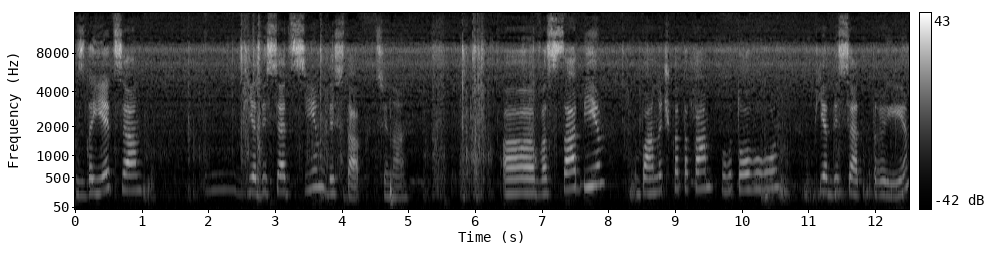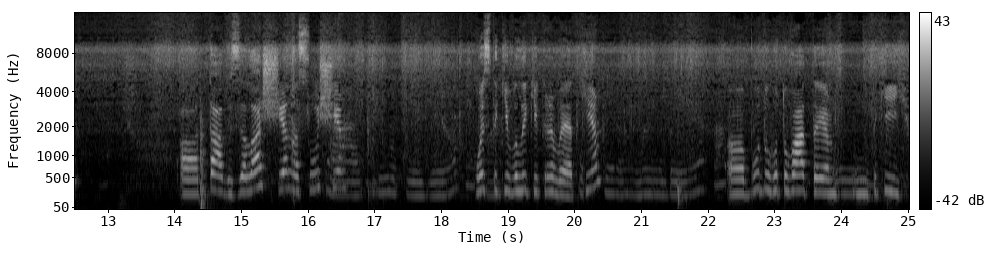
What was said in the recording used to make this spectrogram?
Здається, 57, десь так ціна. Васабі, баночка така готового, 53. Так, взяла ще на суші ось такі великі креветки. А, буду готувати такий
